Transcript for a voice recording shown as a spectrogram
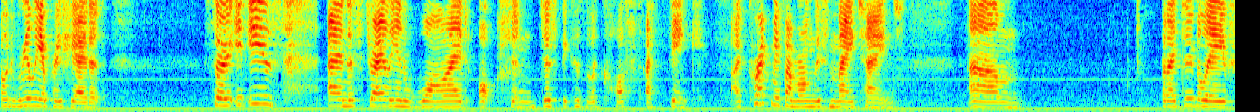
I would really appreciate it. So it is an Australian wide auction just because of the cost, I think. I correct me if I'm wrong, this may change. Um, but I do believe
